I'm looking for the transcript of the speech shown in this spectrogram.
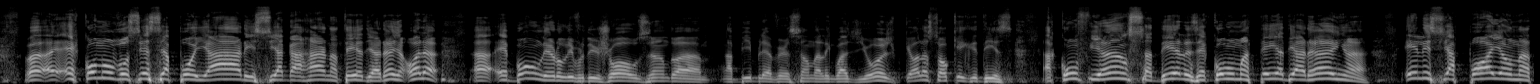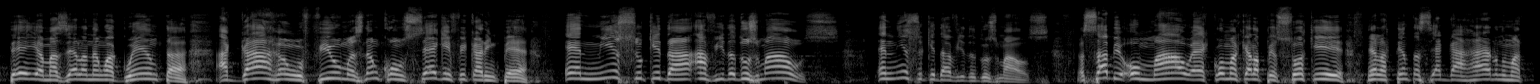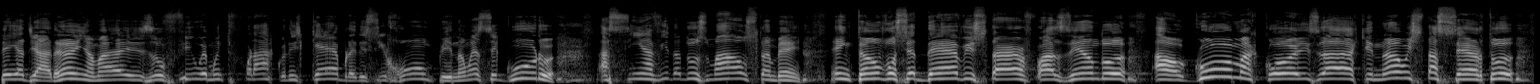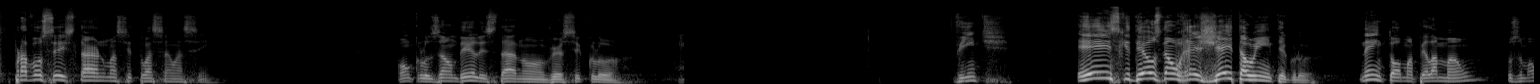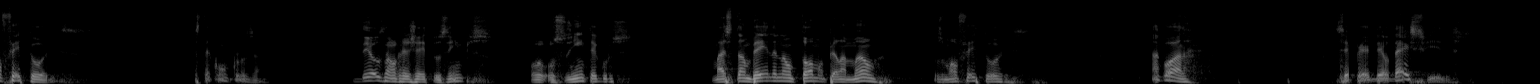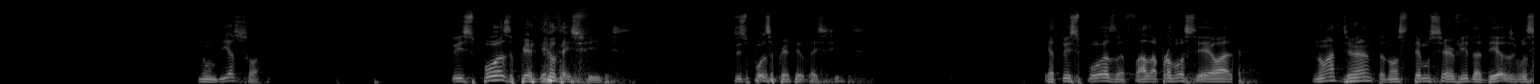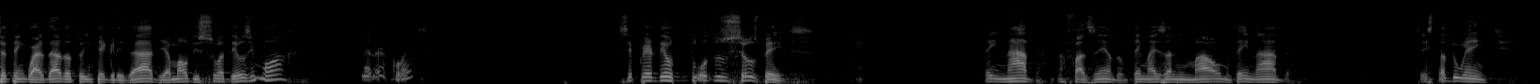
É como você se apoiar e se agarrar na teia de aranha. Olha, ah, é bom ler o livro de Jó usando a, a Bíblia, a versão na linguagem de hoje, porque olha só o que ele diz: a confiança deles é como uma teia de aranha. Eles se apoiam na teia, mas ela não aguenta. Agarram o fio, mas não conseguem ficar em pé. É nisso que dá a vida dos maus. É nisso que dá a vida dos maus. Sabe, o mal é como aquela pessoa que ela tenta se agarrar numa teia de aranha, mas o fio é muito fraco, ele quebra, ele se rompe, não é seguro. Assim é a vida dos maus também. Então você deve estar fazendo alguma coisa que não está certo para você estar numa situação assim. Conclusão dele está no versículo 20. Eis que Deus não rejeita o íntegro, nem toma pela mão os malfeitores. Esta é a conclusão. Deus não rejeita os ímpios, os íntegros, mas também Ele não toma pela mão os malfeitores. Agora, você perdeu dez filhos, num dia só. Tua esposa perdeu dez filhos. Tua esposa perdeu dez filhos. E a tua esposa fala para você: olha, Não adianta, nós temos servido a Deus, você tem guardado a tua integridade, amaldiçoa Deus e morre. Melhor coisa. Você perdeu todos os seus bens. Não tem nada na fazenda, não tem mais animal, não tem nada. Você está doente.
